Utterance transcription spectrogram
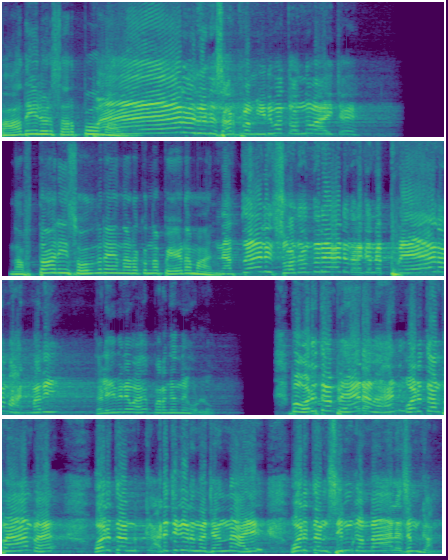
പാതയിൽ ഒരു സർപ്പവും വേറൊരു സർപ്പം. ഇരുപത്തൊന്ന് വായിച്ചേ. നഫ്താലി സ്വതന്ത്രയായി നടക്കുന്ന പേടമാൻ. നഫ്താലി സ്വതന്ത്രയായിട്ട് നടക്കുന്ന പേടമാൻ. മതി. തെളിവിന് പറഞ്ഞതേ ഉള്ളൂ. അപ്പൊ ഒരുത്തൻ പേടമാൻ ഒരുത്തൻ പാമ്പ് ഒരുത്തൻ അടിച്ചു കയറുന്ന ചെന്നായി ഒരുത്തൻ സിംഹം ബാലസിംഹം.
